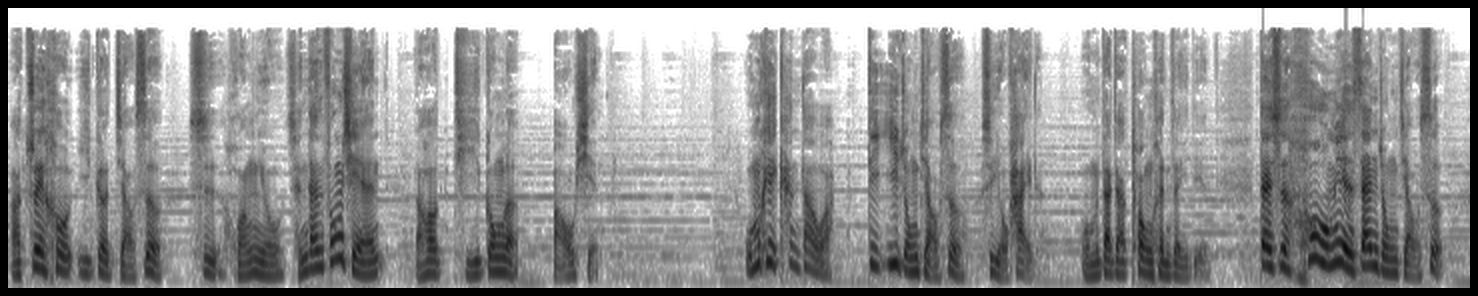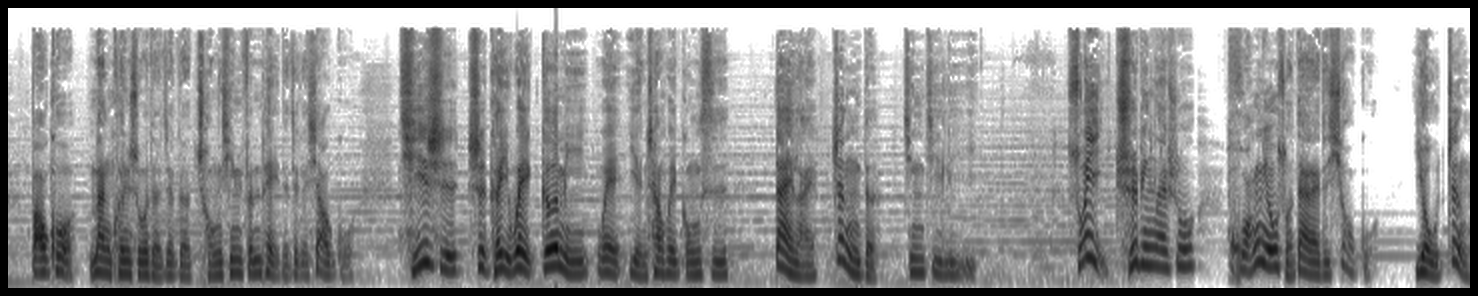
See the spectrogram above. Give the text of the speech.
啊，最后一个角色是黄牛承担风险，然后提供了保险。我们可以看到啊，第一种角色是有害的，我们大家痛恨这一点。但是后面三种角色，包括曼昆说的这个重新分配的这个效果，其实是可以为歌迷、为演唱会公司带来正的经济利益。所以持平来说，黄牛所带来的效果有正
